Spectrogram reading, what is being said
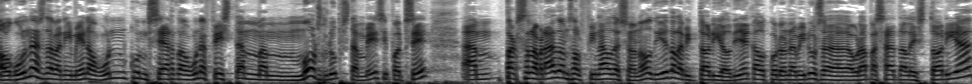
algun esdeveniment, algun concert, alguna festa amb, amb molts grups també, si pot ser, um, per celebrar doncs, el final d'això, no? el dia de la victòria, el dia que el coronavirus uh, haurà passat a la història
